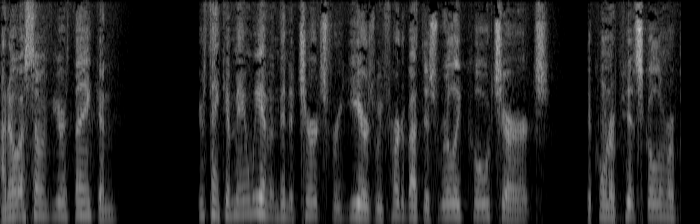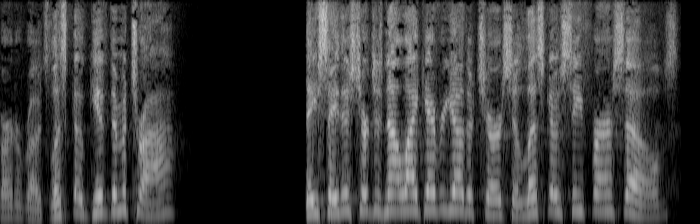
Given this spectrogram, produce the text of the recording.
I know what some of you are thinking. You're thinking, man, we haven't been to church for years. We've heard about this really cool church, the corner of Pitts School and Roberta Roads. Let's go give them a try. They say this church is not like every other church, so let's go see for ourselves.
